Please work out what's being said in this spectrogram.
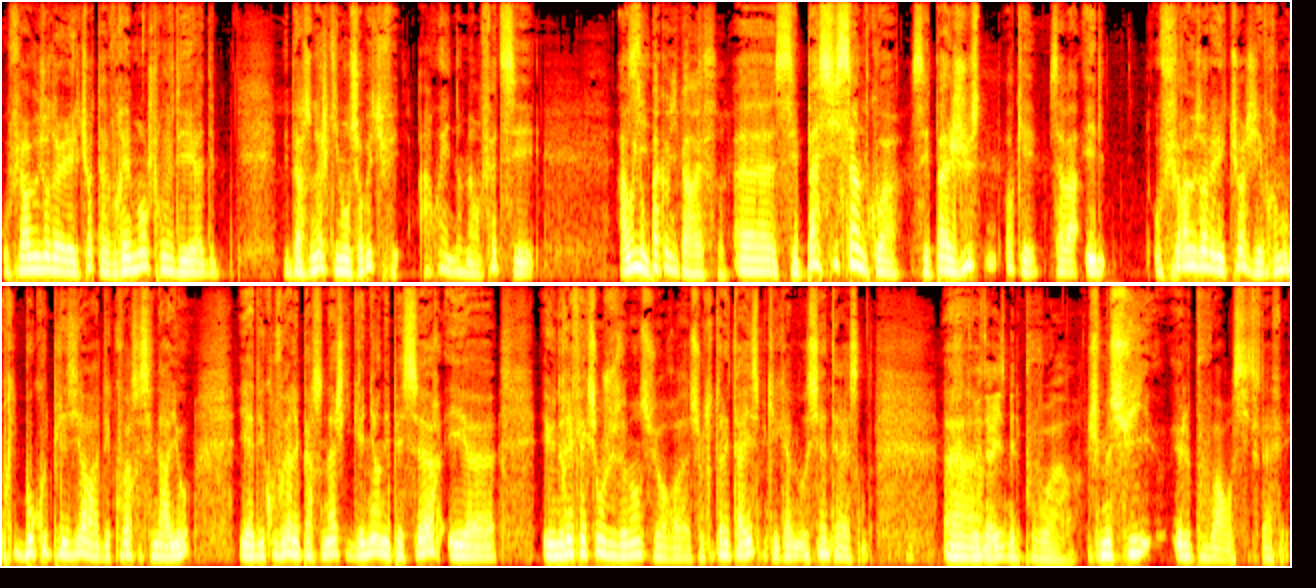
au fur et à mesure de la lecture, tu as vraiment, je trouve, des, des, des personnages qui m'ont surpris. Tu fais, ah ouais, non, mais en fait, c'est. Ah ils oui. sont pas comme ils paraissent. Euh, c'est pas si simple, quoi. C'est pas juste, ok, ça va. Et au fur et à mesure de la lecture, j'ai vraiment pris beaucoup de plaisir à découvrir ce scénario et à découvrir les personnages qui gagnaient en épaisseur et, euh, et une réflexion justement sur, euh, sur le totalitarisme qui est quand même aussi intéressante. Le euh, totalitarisme et le pouvoir. Je me suis et le pouvoir aussi, tout à fait.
